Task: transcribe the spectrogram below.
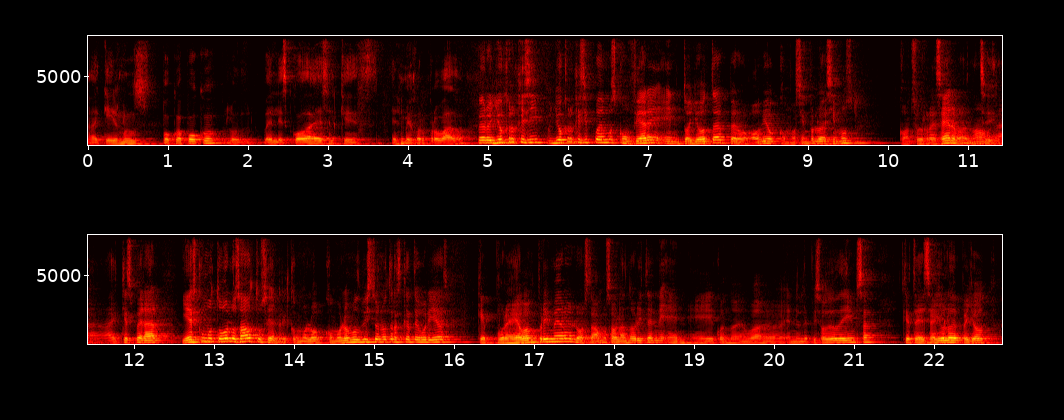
Hay que irnos poco a poco. el Skoda es el que es el mejor probado. Pero yo creo que sí, yo creo que sí podemos confiar en, Toyota, pero obvio, como siempre lo decimos, con sus reservas, ¿no? hay que esperar. Y es como todos los autos, Henry, como lo, como lo hemos visto en otras categorías, que prueban primero, y lo estábamos hablando ahorita en, en eh, cuando, en el episodio de IMSA, que te decía yo lo de Peugeot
